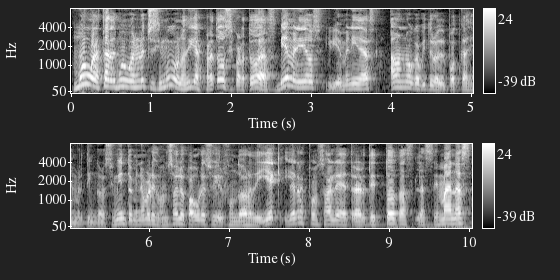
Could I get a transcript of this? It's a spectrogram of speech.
Muy buenas tardes, muy buenas noches y muy buenos días para todos y para todas. Bienvenidos y bienvenidas a un nuevo capítulo del podcast de Invertir en Conocimiento. Mi nombre es Gonzalo Pagura, soy el fundador de IEC y el responsable de traerte todas las semanas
